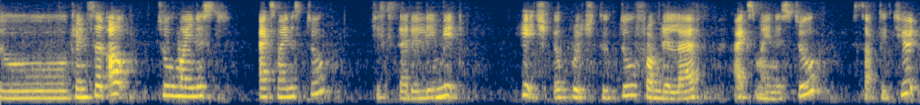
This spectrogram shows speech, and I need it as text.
So cancel out 2 minus x minus 2. Which kita ada limit h approach to 2 from the left x minus 2. Substitute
